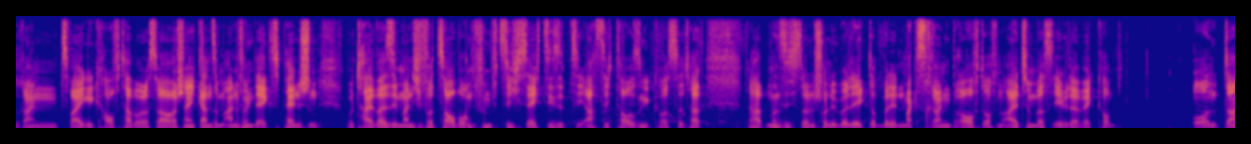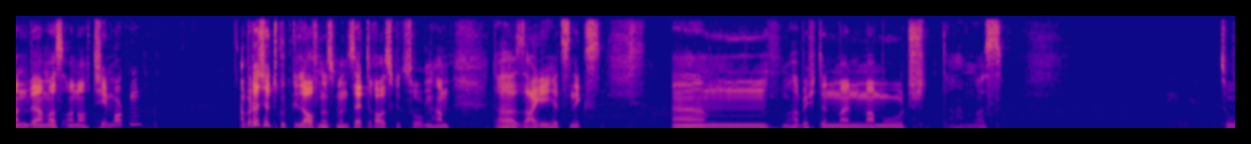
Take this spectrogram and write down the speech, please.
Rang 2 gekauft habe, aber das war wahrscheinlich ganz am Anfang der Expansion, wo teilweise manche Verzauberung 50, 60, 70, 80.000 gekostet hat. Da hat man sich dann schon überlegt, ob man den Max-Rang braucht auf ein Item, was eh wieder wegkommt. Und dann werden wir es auch noch T-Mocken. Aber das ist jetzt gut gelaufen, dass wir ein Set rausgezogen haben. Da sage ich jetzt nichts. Ähm, wo habe ich denn meinen Mammut? Da haben wir es. Zu,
